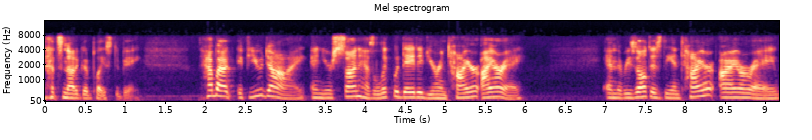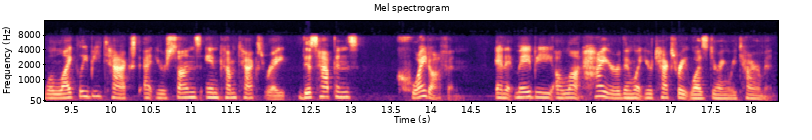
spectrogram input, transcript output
That's not a good place to be. How about if you die and your son has liquidated your entire IRA, and the result is the entire IRA will likely be taxed at your son's income tax rate? This happens quite often, and it may be a lot higher than what your tax rate was during retirement.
